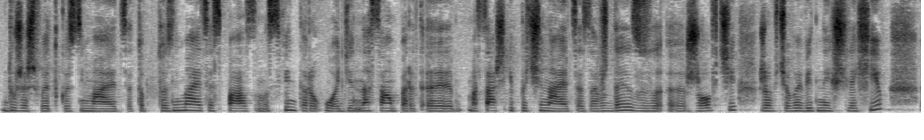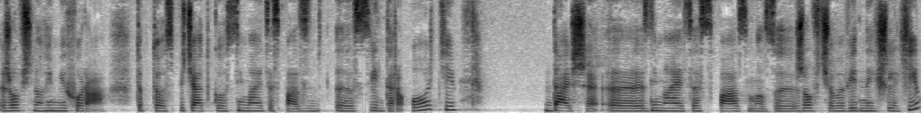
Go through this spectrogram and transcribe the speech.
дуже швидко знімається. Тобто знімається спазм сфінтерооді, насамперед е, масаж і починається завжди з жовчі, жовчовивідних шляхів, жовчного міхура. Тобто спочатку знімається спазм е, сфінтера оді, Далі е, знімається спазм з жовчовивідних шляхів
